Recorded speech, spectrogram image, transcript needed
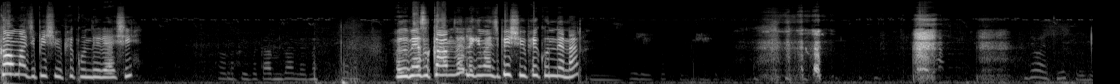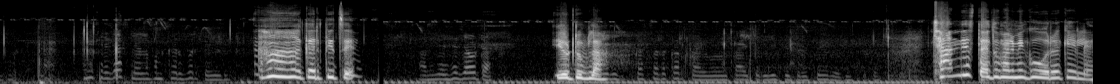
का हो माझी पिशवी फेकून दिली अशी? थोडं तुझं काम झालं ना. मग तुम्ही असं काम झालं की माझी पिशवी फेकून देणार? जेवायचं मिसरी मिसरी घासलेलं पण कर बरं का व्हिडिओ हां हां करतीच आहे. आणि हे यूट्यूबला छान दिसतंय तुम्हाला मी गोरं केलंय.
